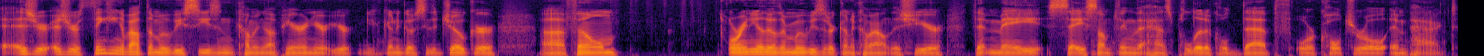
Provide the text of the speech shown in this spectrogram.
as you're as you're thinking about the movie season coming up here, and you're you're you're gonna go see the Joker uh, film or any other other movies that are going to come out this year that may say something that has political depth or cultural impact,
